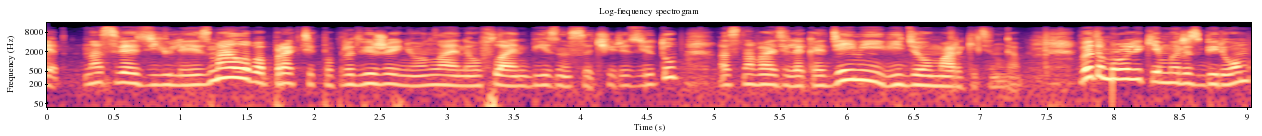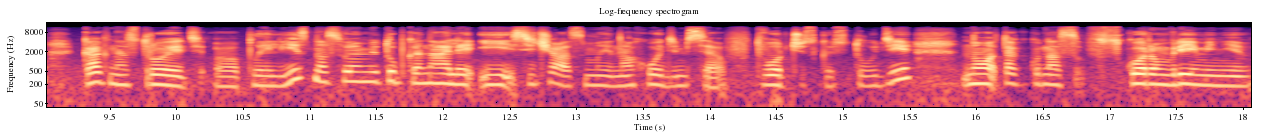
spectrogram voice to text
Привет! На связи Юлия Измайлова, практик по продвижению онлайн и офлайн бизнеса через YouTube, основатель Академии видеомаркетинга. В этом ролике мы разберем, как настроить э, плейлист на своем YouTube канале. И сейчас мы находимся в творческой студии, но так как у нас в скором времени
